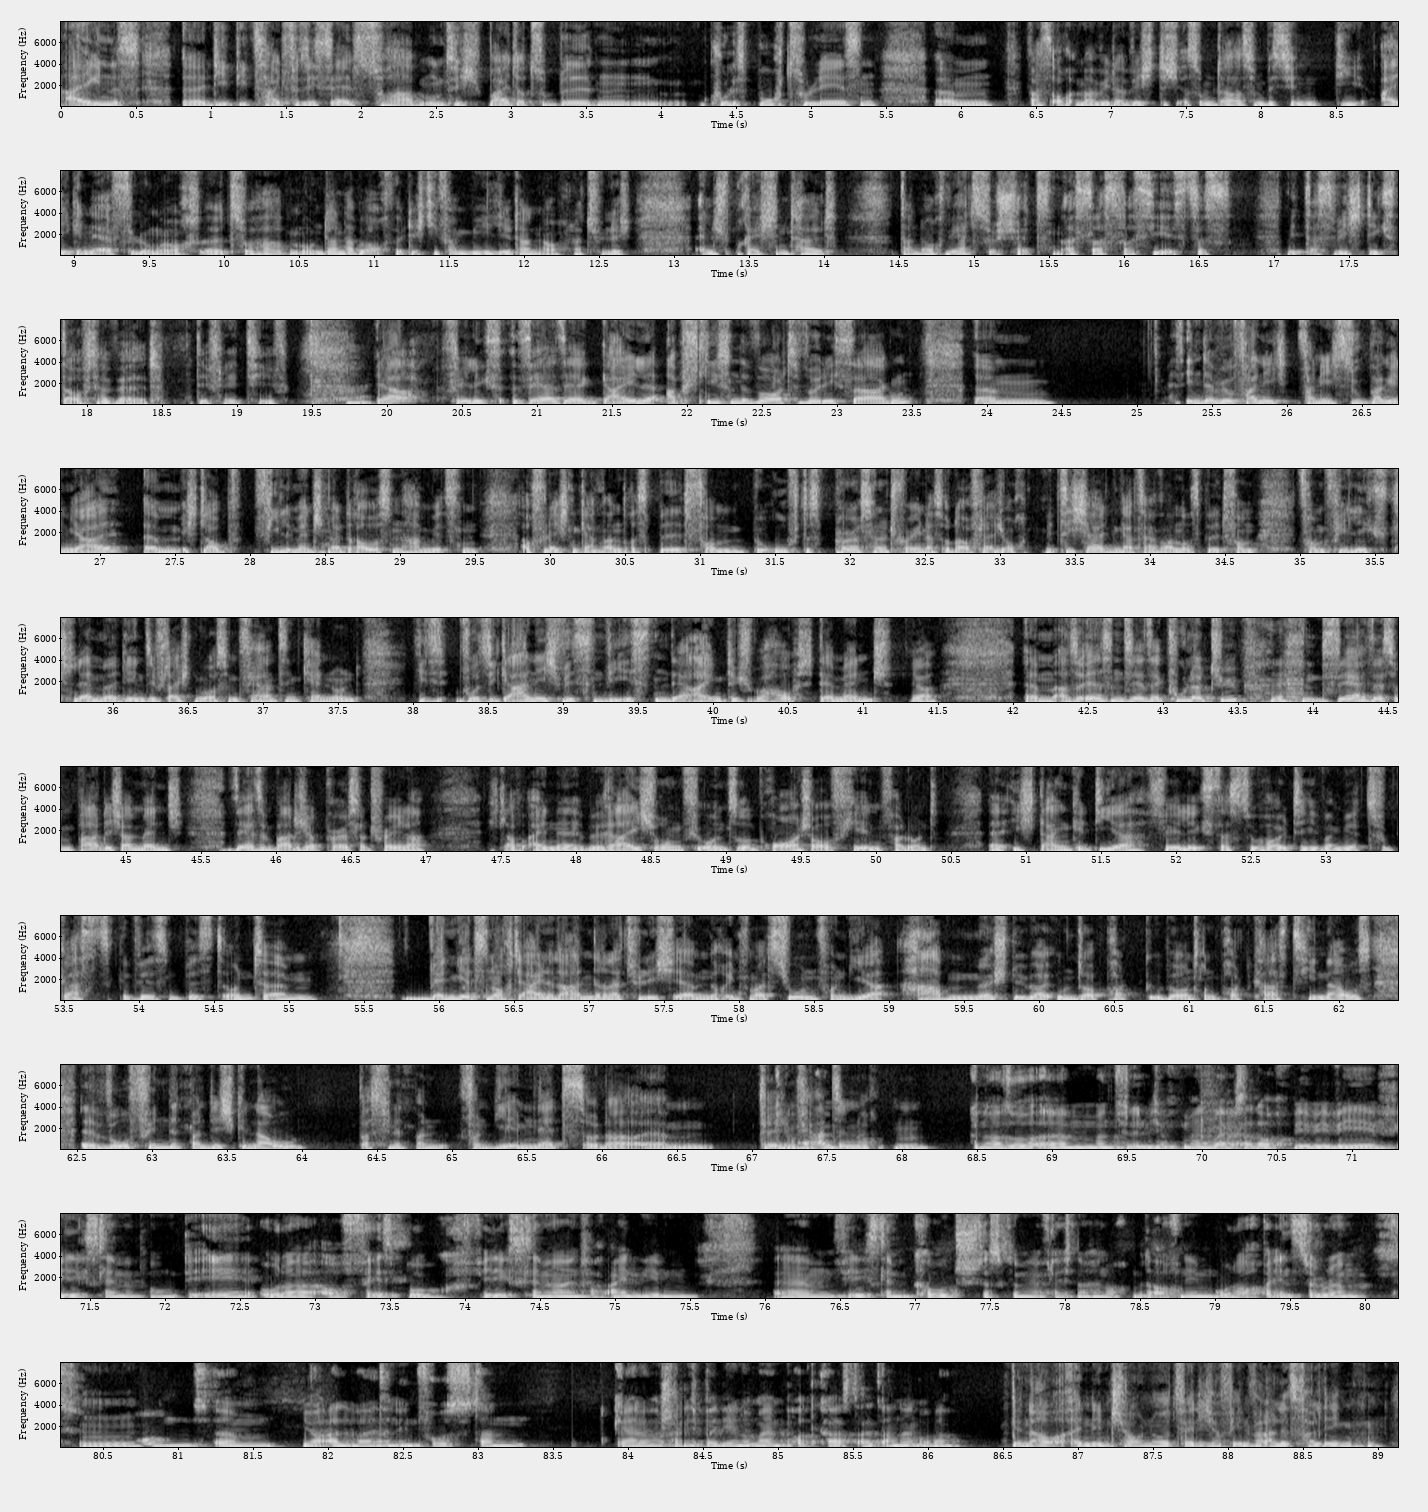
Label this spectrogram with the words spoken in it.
eigenes äh, die die Zeit für sich selbst zu haben, um sich weiterzubilden, ein cooles Buch zu lesen, ähm, was auch immer wieder wichtig ist, um da so ein bisschen die eigene Erfüllung auch äh, zu haben und dann aber auch wirklich die Familie dann auch natürlich entsprechend halt dann auch wertzuschätzen als das, was sie ist, das mit das Wichtigste auf der Welt, definitiv. Ja, Felix, sehr sehr geile abschließende Worte würde ich sagen. Ähm, Das Interview fand ich, fand ich super genial. Ähm, ich glaube, viele Menschen da draußen haben jetzt ein, auch vielleicht ein ganz anderes Bild vom Beruf des Personal Trainers oder auch vielleicht auch mit Sicherheit ein ganz, ganz anderes Bild vom, vom Felix Klemme, den sie vielleicht nur aus dem Fernsehen kennen und wie, wo sie gar nicht wissen, wie ist denn der eigentlich überhaupt, der Mensch, ja. Ähm, also er ist ein sehr, sehr cooler Typ, sehr, sehr sympathischer Mensch, sehr sympathischer Personal Trainer. Ich glaube, eine Bereicherung für unsere Branche auf jeden Fall und äh, ich danke dir, Felix, dass du heute hier bei mir zu Gast gewesen bist und ähm, wenn jetzt noch der eine oder andere natürlich ähm, noch Informationen von dir haben möchte über, unser Pod, über unseren Podcast hinaus, äh, wo findet man dich genau? Was findet man von dir im Netz oder ähm, vielleicht genau. im Fernsehen noch? Hm? Genau, also ähm, man findet mich auf meiner Website auf www.felixklemme.de oder auf Facebook Felix Klemme einfach eingeben. Ähm, Felix Klemme Coach, das können wir vielleicht nachher noch mit aufnehmen oder auch bei Instagram. Mhm. Und ähm, ja, alle weiteren Infos dann gerne wahrscheinlich bei dir nochmal im Podcast als Anhang, oder? Genau, in den Show Notes werde ich auf jeden Fall alles verlinken.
